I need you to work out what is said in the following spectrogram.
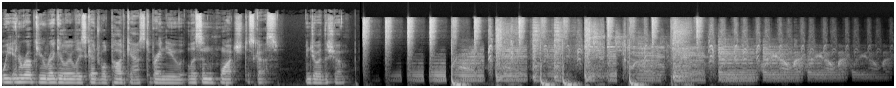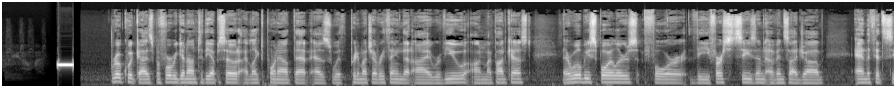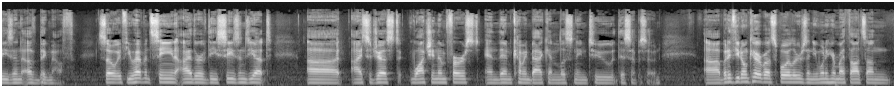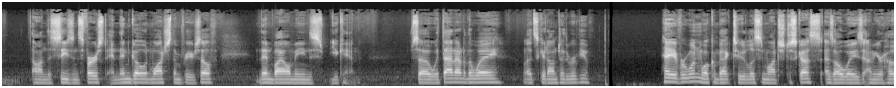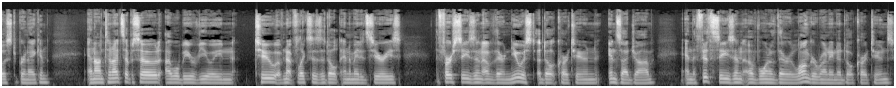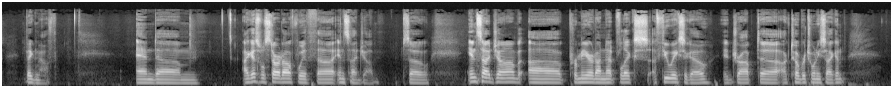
We interrupt your regularly scheduled podcast to bring you Listen, Watch, Discuss. Enjoy the show. Real quick, guys, before we get on to the episode, I'd like to point out that, as with pretty much everything that I review on my podcast, there will be spoilers for the first season of Inside Job and the fifth season of Big Mouth. So if you haven't seen either of these seasons yet, uh, I suggest watching them first and then coming back and listening to this episode. Uh, but if you don't care about spoilers and you want to hear my thoughts on on the seasons first and then go and watch them for yourself, then by all means you can. So with that out of the way, let's get on to the review. Hey everyone, welcome back to Listen, Watch, Discuss. As always, I'm your host, Brent Aiken. And on tonight's episode, I will be reviewing two of Netflix's adult animated series, the first season of their newest adult cartoon, Inside Job, and the fifth season of one of their longer running adult cartoons, Big Mouth. And um, I guess we'll start off with uh, Inside Job. So, Inside Job uh, premiered on Netflix a few weeks ago. It dropped uh, October 22nd.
